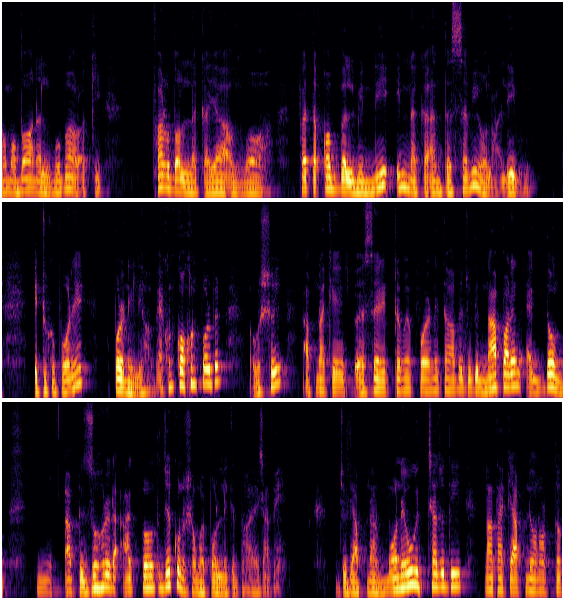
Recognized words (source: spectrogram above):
রমাদান আল মুবারাকি ফারদান লাকা ইয়া আল্লাহ ফাতাকাব্বাল মিন্নি ইন্নাকা আনতাস সামিউল আলিম। এটুকু পরে পড়ে নিলেই হবে। এখন কখন পড়বেন? অবশ্যই আপনাকে সেহরির টাইমে পড়ে নিতে হবে। যদি না পারেন একদম আপনি জোহরের আগ পর্যন্ত যেকোনো সময় পড়লে কিন্তু হয়ে যাবে। যদি আপনার মনেও ইচ্ছা যদি না থাকে আপনি অনর্থক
